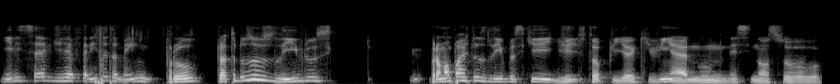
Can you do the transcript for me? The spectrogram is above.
E ele serve de referência também para todos os livros, para uma parte dos livros que, de distopia que vieram nesse nosso,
